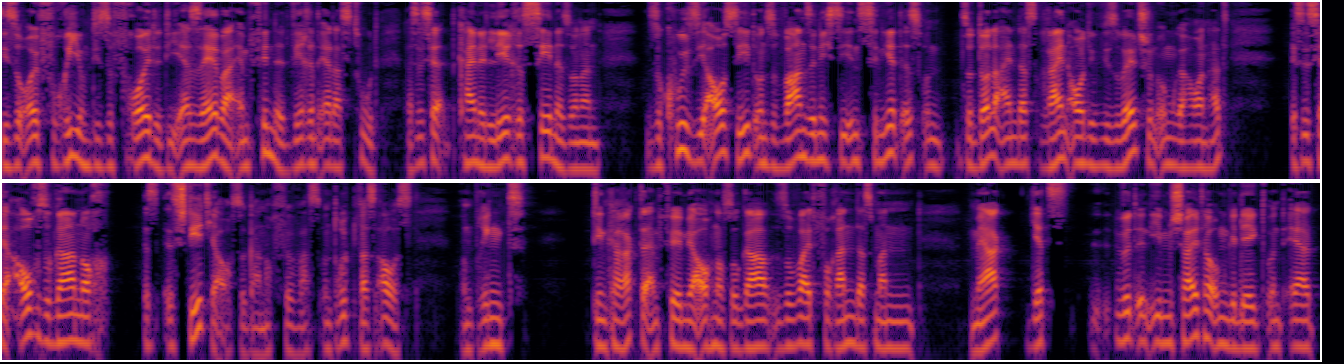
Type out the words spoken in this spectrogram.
diese Euphorie und diese Freude, die er selber empfindet, während er das tut. Das ist ja keine leere Szene, sondern so cool sie aussieht und so wahnsinnig sie inszeniert ist und so dolle einen das rein audiovisuell schon umgehauen hat. Es ist ja auch sogar noch, es, es steht ja auch sogar noch für was und drückt was aus und bringt den Charakter im Film ja auch noch sogar so weit voran, dass man merkt, jetzt wird in ihm ein Schalter umgelegt und er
